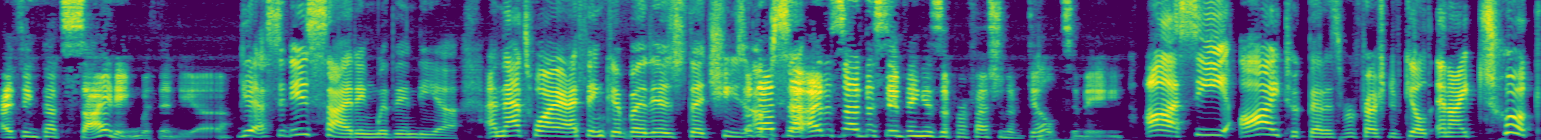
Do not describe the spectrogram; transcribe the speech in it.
I think that's siding with India. Yes, it is siding with India, and that's why I think of it is that she's But upset. not, it's not the same thing as a profession of guilt to me. Ah, see, I took that as a profession of guilt, and I took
